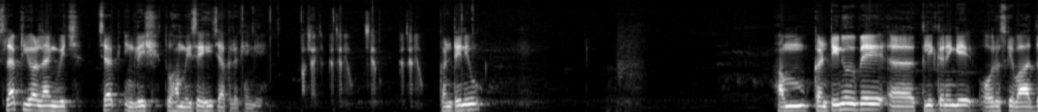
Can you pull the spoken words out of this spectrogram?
Select your language check English तो हम इसे ही चेक रखेंगे। कंटिन्यू हम कंटिन्यू पे क्लिक करेंगे और उसके बाद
